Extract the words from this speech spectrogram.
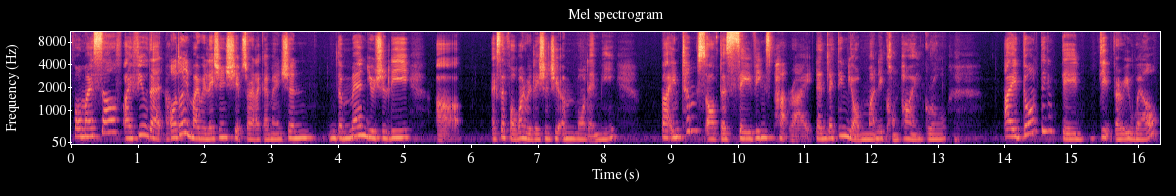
For myself, I feel that although in my relationships, right, like I mentioned, the men usually, uh, except for one relationship, earn more than me. But in terms of the savings part, right, then letting your money compound and grow, I don't think they did very well.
